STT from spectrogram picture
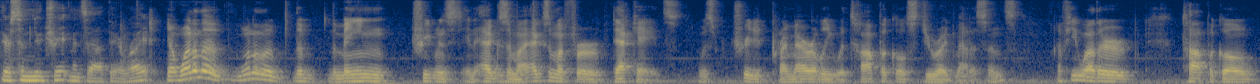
There's some new treatments out there, right? Yeah, one of the one of the, the, the main treatments in eczema, eczema for decades was treated primarily with topical steroid medicines. A few other topical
